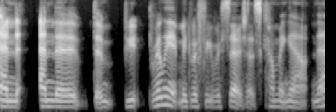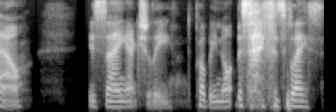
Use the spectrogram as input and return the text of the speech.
And and the the brilliant midwifery research that's coming out now is saying actually probably not the safest place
